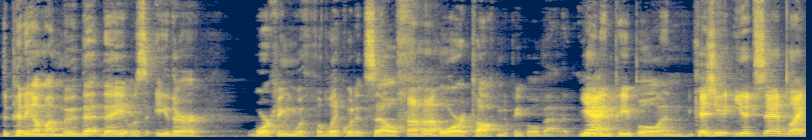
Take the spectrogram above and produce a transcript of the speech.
depending on my mood that day, it was either working with the liquid itself Uh-huh. or talking to people about it. Yeah. Meeting people and Because you you had said like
